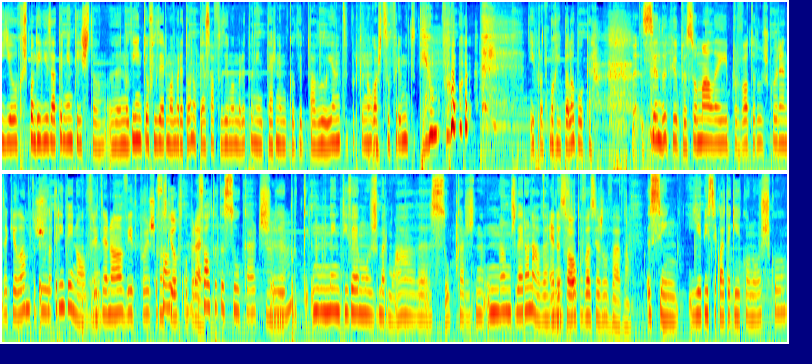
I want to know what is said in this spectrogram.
E eu respondi exatamente isto. Eh, no dia em que eu fizer uma maratona, eu pensava fazer uma maratona interna, porque eu devo estar doente, porque eu não gosto de sofrer muito tempo. e pronto, morri pela boca. Sendo que passou mal aí por volta dos 40 km? 39. 39 e depois conseguiu falta, recuperar? Falta de açúcares, uhum. porque nem tivemos marmelada, açúcares, não nos deram nada. Era só o que vocês levavam? Sim, e a bicicleta aqui connosco,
